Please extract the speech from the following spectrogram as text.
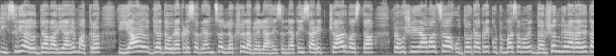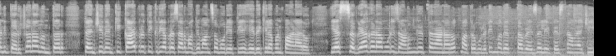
तिसरी अयोध्या वारी आहे. मात्र या अयोध्या दौऱ्याकडे सगळ्यांचं लक्ष लागलेलं आहे. संध्याकाळी साडेचार वाजता प्रभू श्रीरामाचं उद्धव ठाकरे कुटुंबासमवेत दर्शन घेणार आहेत आणि दर्शनानंतर त्यांची नेमकी काय प्रतिक्रिया प्रसारमाध्यमांसमोर येते हे देखील आपण पाहणार आहोत. या सगळ्या घडामोडी जाणून घेत राहणार आहोत. मात्र बुलेटिनमध्ये आत्ता वेळ लेटेस्ट थांबण्याची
